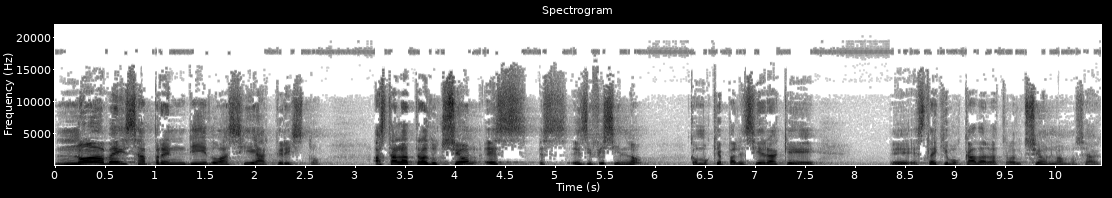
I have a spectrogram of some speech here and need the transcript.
no habéis aprendido así a Cristo. Hasta la traducción es, es, difícil, ¿no? Como que pareciera que eh, está equivocada la traducción, ¿no? O sea,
